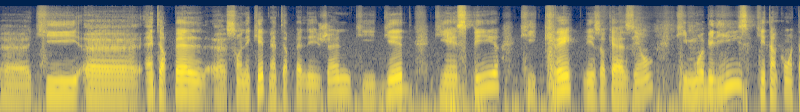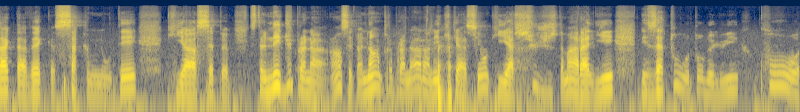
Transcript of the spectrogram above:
Euh, qui euh, interpelle euh, son équipe, interpelle les jeunes, qui guide, qui inspire, qui crée les occasions, qui mobilise, qui est en contact avec sa communauté, qui a cette... C'est un édupreneur, hein? c'est un entrepreneur en éducation qui a su justement rallier des atouts autour de lui pour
